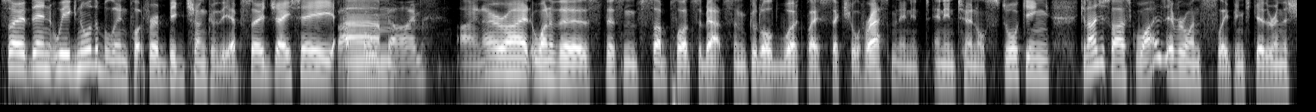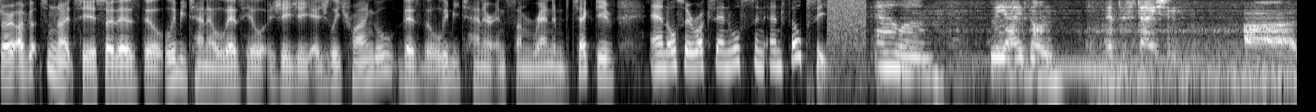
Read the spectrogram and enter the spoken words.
So then we ignore the balloon plot for a big chunk of the episode, JT. Forward um, time. I know, right? One of the there's some subplots about some good old workplace sexual harassment and, and internal stalking. Can I just ask why is everyone sleeping together in the show? I've got some notes here. So there's the Libby Tanner, Les Hill, Gigi Edgley triangle. There's the Libby Tanner and some random detective, and also Roxanne Wilson and Phelpsy. Our um, liaison at the station. Uh,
